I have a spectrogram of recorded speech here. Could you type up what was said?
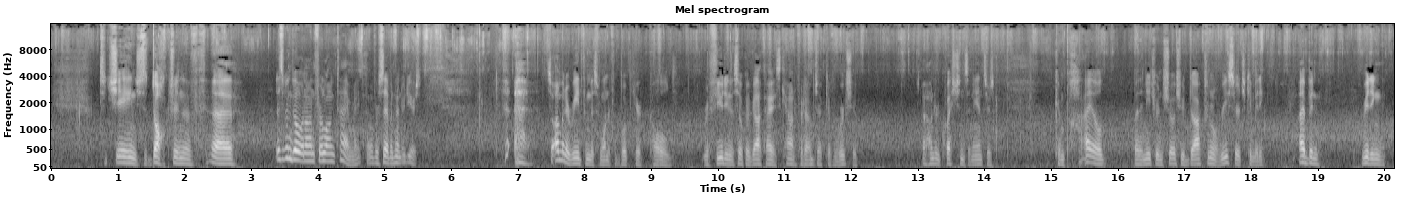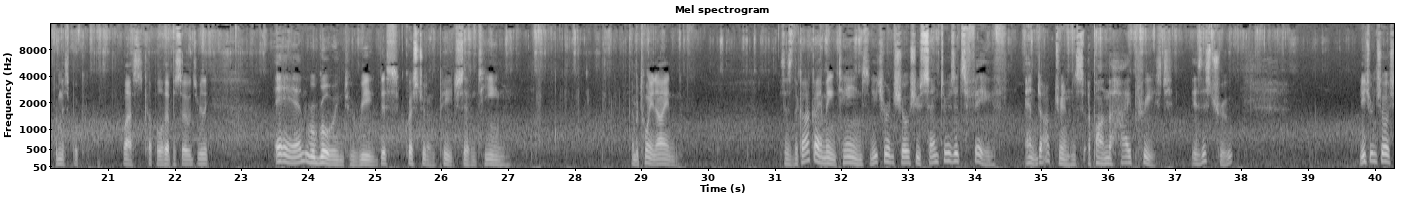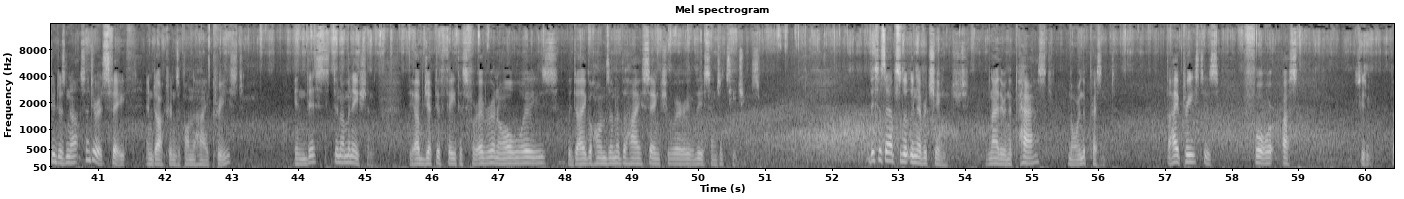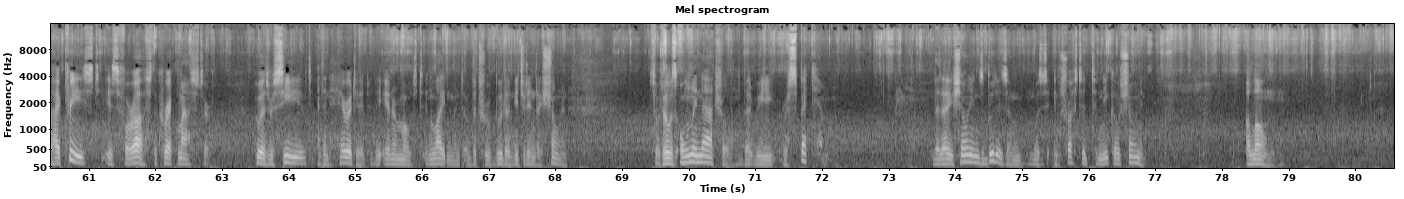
to change the doctrine of. Uh, it's been going on for a long time, right? Over 700 years. so I'm going to read from this wonderful book here called Refuting the Soka Gakkai's Counterfeit Object of Worship 100 Questions and Answers, compiled by the Nichiren Shoshu Doctrinal Research Committee. I've been reading from this book last couple of episodes, really. And we're going to read this question on page 17. Number 29 it says the Gakkai maintains Nichiren Shoshu centers its faith and doctrines upon the high priest. Is this true? Nichiren Shoshu does not center its faith and doctrines upon the high priest. In this denomination, the object of faith is forever and always the Daigo Honzon of the high sanctuary of the essential teachings. This has absolutely never changed, neither in the past nor in the present. The high priest is for us, excuse me, the high priest is for us the correct master who has received and inherited the innermost enlightenment of the true Buddha, Nichiren Daishonin. So it was only natural that we respect him. The Daishonin's Buddhism was entrusted to Nikko Shonin alone.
